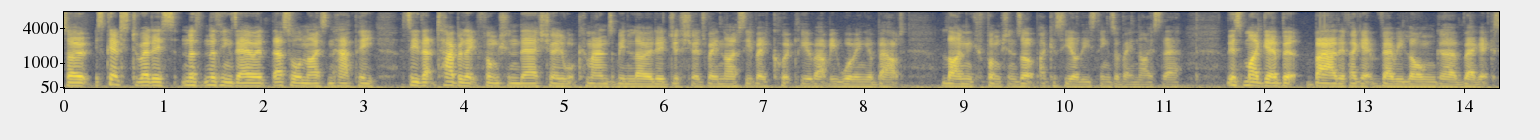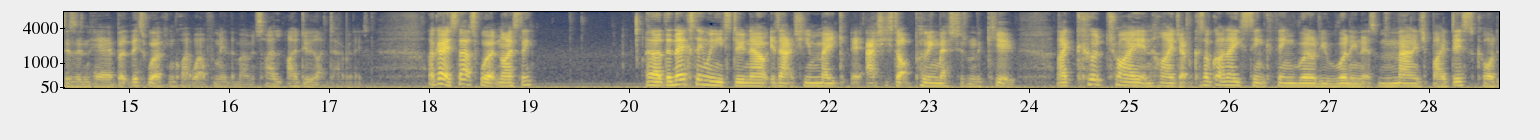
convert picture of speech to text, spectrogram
So it's connected to Redis, nothing's errored, that's all nice and happy. See that tabulate function there showing what commands have been loaded, just shows very nicely, very quickly without me worrying about lining functions up. I can see all these things are very nice there. This might get a bit bad if I get very long uh, regexes in here, but this working quite well for me at the moment, so I, I do like tabulate. Okay, so that's worked nicely. Uh, the next thing we need to do now is actually make actually start pulling messages from the queue. I could try and Hijack because I've got an async thing already running that's managed by Discord.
